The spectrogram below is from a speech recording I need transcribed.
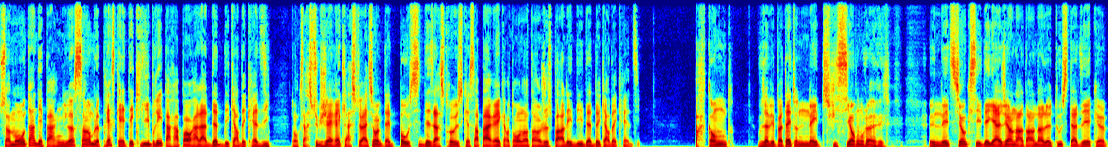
ce montant d'épargne-là semble presque être équilibré par rapport à la dette des cartes de crédit. Donc, ça suggérait que la situation n'est peut-être pas aussi désastreuse que ça paraît quand on entend juste parler des dettes de cartes de crédit. Par contre, vous avez peut-être une intuition, une intuition qui s'est dégagée en entendant le tout, c'est-à-dire que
